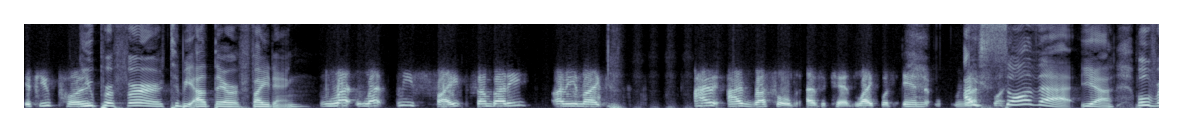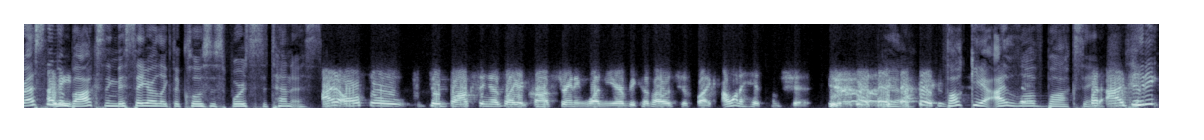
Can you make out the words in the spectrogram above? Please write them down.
if you put You prefer to be out there fighting. let let me fight somebody. I mean, like, I I wrestled as a kid. Like, within wrestling. I saw that. Yeah. Well, wrestling I mean- and boxing, they say are like the closest sports to tennis. I also did boxing as like a cross training one year because I was just like, I want to hit some shit. Yeah. Fuck yeah, I love boxing. But I just hitting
